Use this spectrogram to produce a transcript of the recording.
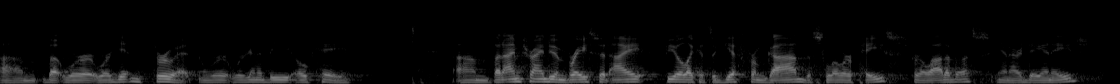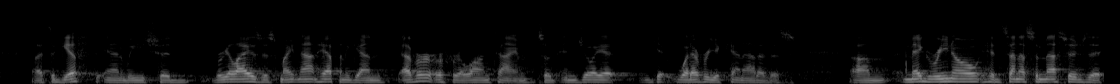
um, but we're, we're getting through it and we're, we're going to be okay. Um, but I'm trying to embrace it. I feel like it's a gift from God, the slower pace for a lot of us in our day and age. Uh, it's a gift, and we should realize this might not happen again ever or for a long time. So enjoy it, get whatever you can out of this. Um, Meg Reno had sent us a message that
